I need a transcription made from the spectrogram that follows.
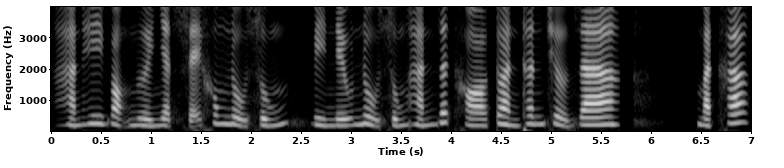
Hắn hy vọng người Nhật sẽ không nổ súng, vì nếu nổ súng hắn rất khó toàn thân trở ra. Mặt khác,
